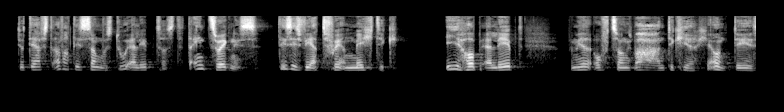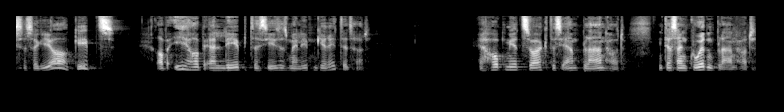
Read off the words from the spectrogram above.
Du darfst einfach das sagen, was du erlebt hast. Dein Zeugnis. Das ist wertvoll und mächtig. Ich habe erlebt, bei mir oft sagen, wow, und die Kirche und das. Da sage ich, ja, gibt's. Aber ich habe erlebt, dass Jesus mein Leben gerettet hat. Er hat mir gesagt, dass er einen Plan hat und dass er einen guten Plan hat.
